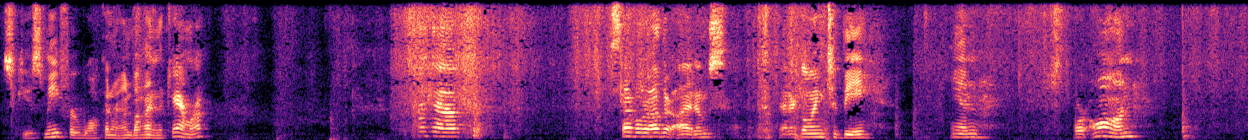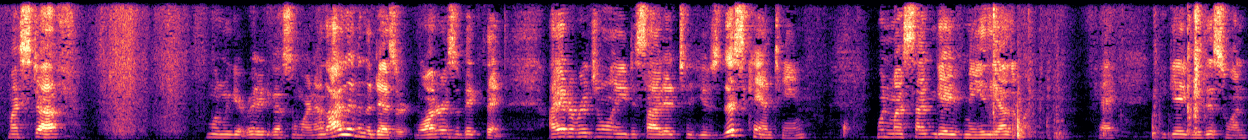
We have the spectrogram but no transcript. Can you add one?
excuse me for walking around behind the camera, I have several other items that are going to be in or on my stuff when we get ready to go somewhere. Now, I live in the desert. Water is a big thing. I had originally decided to use this canteen when my son gave me the other one. Okay, he gave me this one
